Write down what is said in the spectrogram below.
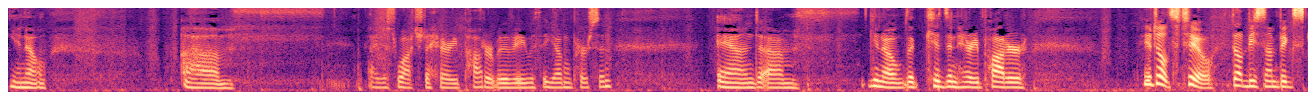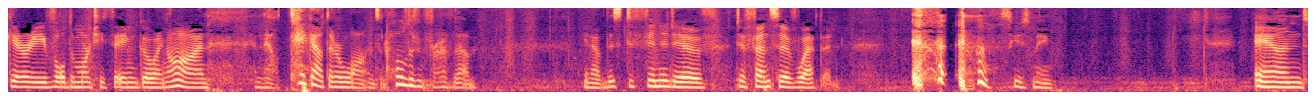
You know, um, I just watched a Harry Potter movie with a young person, and, um, you know, the kids in Harry Potter, the adults too, there'll be some big scary Voldemorty thing going on, and they'll take out their wands and hold it in front of them. You know, this definitive defensive weapon. Excuse me. And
